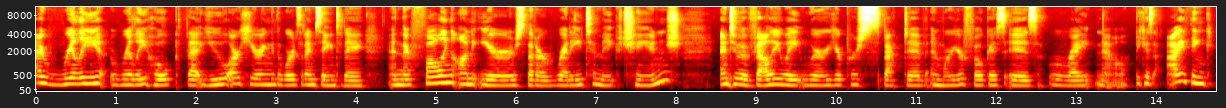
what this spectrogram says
I really, really hope that you are hearing the words that I'm saying today and they're falling on ears that are ready to make change and to evaluate where your perspective and where your focus is right now. Because I think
